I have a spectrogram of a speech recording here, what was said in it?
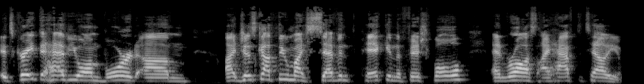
it's great to have you on board um, i just got through my seventh pick in the fishbowl and ross i have to tell you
